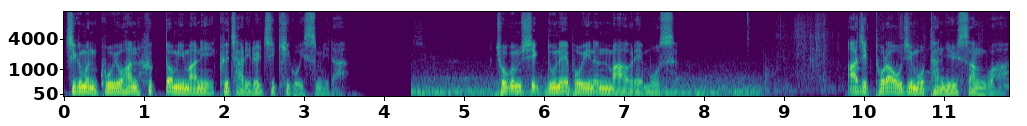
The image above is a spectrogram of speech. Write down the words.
지금은 고요한 흙더미만이 그 자리를 지키고 있습니다. 조금씩 눈에 보이는 마을의 모습. 아직 돌아오지 못한 일상과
